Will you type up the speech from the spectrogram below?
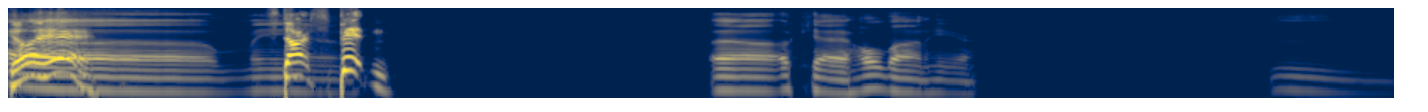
Go ahead. Oh, man. Start spitting. Uh, okay, hold on here. Hmm.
